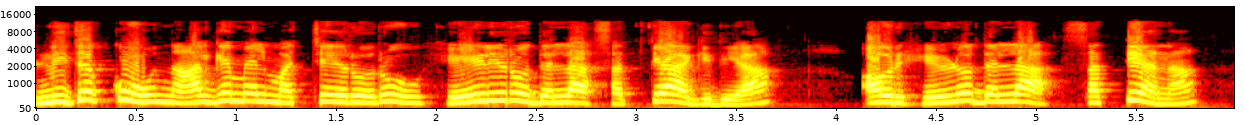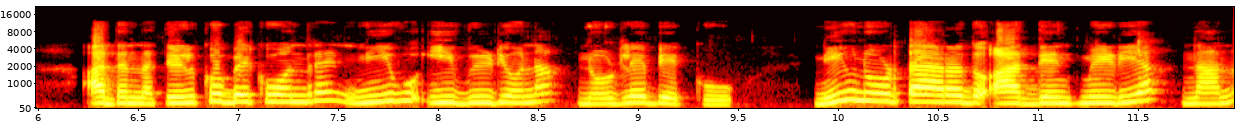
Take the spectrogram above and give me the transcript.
ನಿಜಕ್ಕೂ ನಾಲ್ಗೆ ಮೇಲೆ ಮಚ್ಚೆ ಇರೋರು ಹೇಳಿರೋದೆಲ್ಲ ಸತ್ಯ ಆಗಿದೆಯಾ? ಅವ್ರು ಹೇಳೋದೆಲ್ಲ ಸತ್ಯನಾ? ಅದನ್ನ ತಿಳ್ಕೊಬೇಕು ಅಂದ್ರೆ ನೀವು ಈ ವಿಡಿಯೋನ ನೋಡ್ಲೇಬೇಕು. ನೀವು ನೋಡ್ತಾ ಇರೋದು ಆದ್ಯಂತ್ ಮೀಡಿಯಾ, ನಾನು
